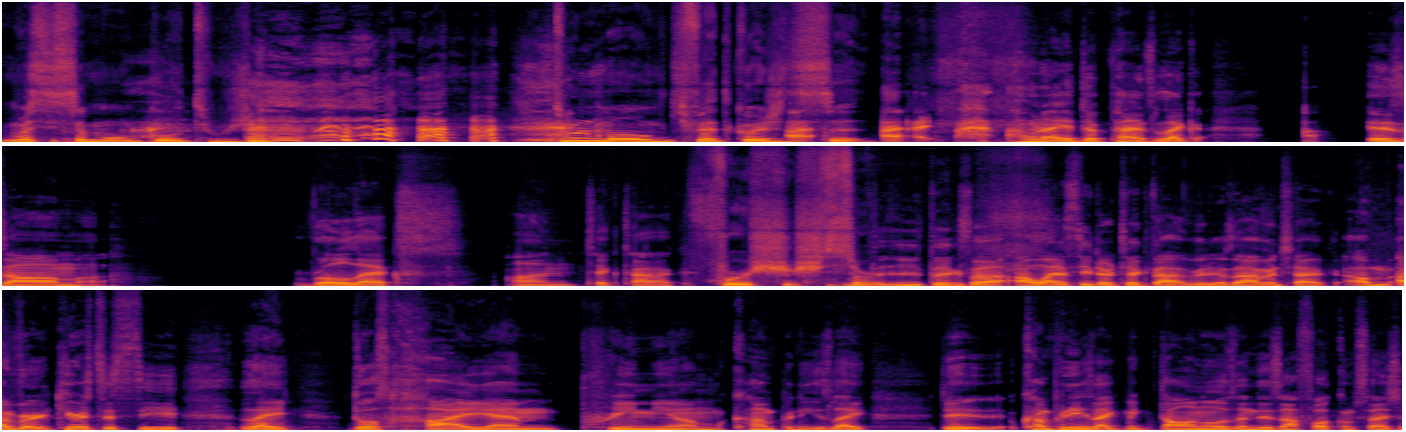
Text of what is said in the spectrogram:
Moi, c'est ça mon go-to. Tout le monde qui fait de quoi, je dis ça. I, I, I don't know. It depends. Like, is um Rolex on TikTok? For sure. sure. You think so? I want to see their TikTok videos. I haven't checked. I'm, I'm very curious to see like those high end premium companies, like the companies like McDonald's and affaires comme.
